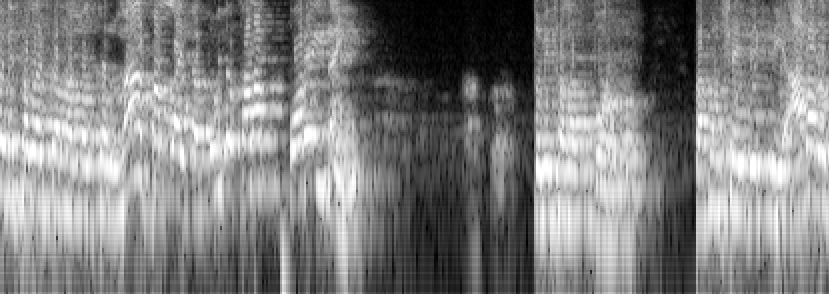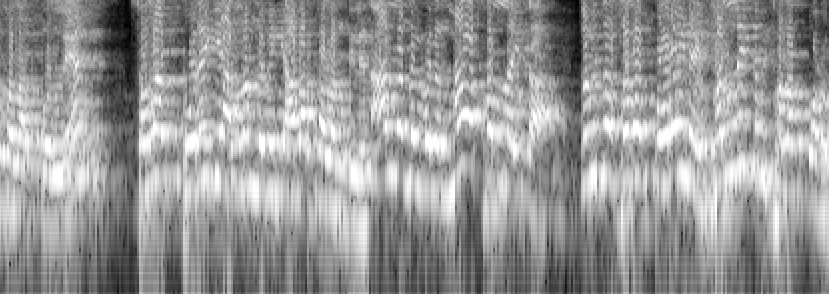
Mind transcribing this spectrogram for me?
নবী সাল্লাহ সাল্লাম বলছেন, মা সাল্লাইতা, তুমি তো সালাত পরেই নাই। তুমি সালাত পড়ো। তখন সেই ব্যক্তি আবারও সালাত পড়লেন। সালাত পরে গিয়ে আল্লাহ নবীকে আবার সালাম দিলেন। আল্লাহ নবী বলেন মা সাল্লাইতা, তুমি তো সালাত পড়োই নাই, সাল্লাই তুমি সালাত পড়ো।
